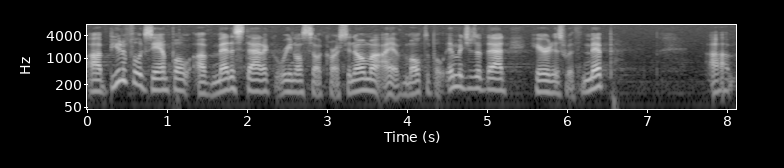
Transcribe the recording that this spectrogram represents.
A beautiful example of metastatic renal cell carcinoma. I have multiple images of that. Here it is with MIP. Um,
